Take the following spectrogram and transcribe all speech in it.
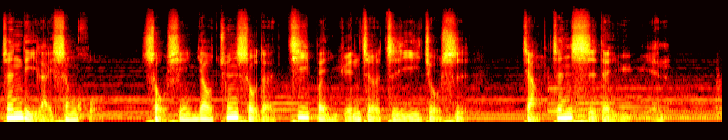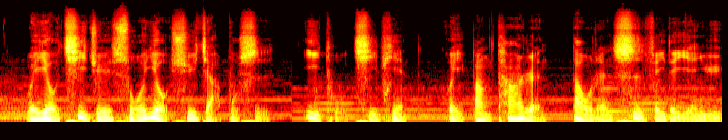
真理来生活，首先要遵守的基本原则之一就是讲真实的语言。唯有弃绝所有虚假不实、意图欺骗、诽谤他人、道人是非的言语。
